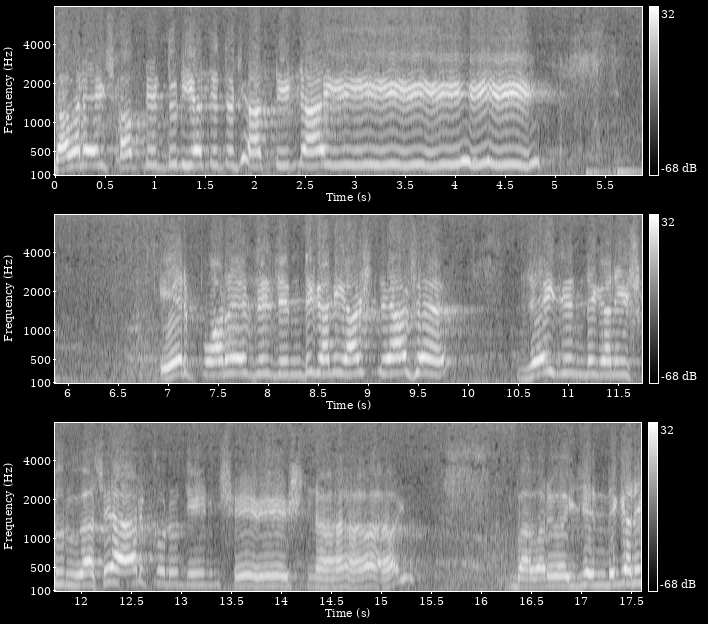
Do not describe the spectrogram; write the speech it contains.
বাবার এই স্বপ্নের দুনিয়াতে তো শান্তি নাই। এর পরে যে জিন্দিগানি আসতে আসে, যেই জিন্দিগানি শুরু আছে আর কোনদিন শেষ নাই। বাবার ওই জিন্দিগানি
